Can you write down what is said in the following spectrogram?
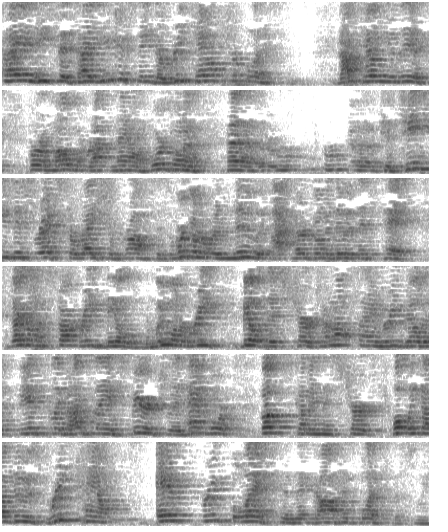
saying, he says, hey, you just need to recount your blessings. And I'm telling you this for a moment right now. If we're going to uh, uh, continue this restoration process, we're going to renew it like they're going to do in this text, they're going to start rebuilding. And we want to rebuild this church. I'm not saying rebuild it physically, but I'm saying spiritually and have more folks come in this church, what we got to do is recount every blessing that God has blessed us with.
